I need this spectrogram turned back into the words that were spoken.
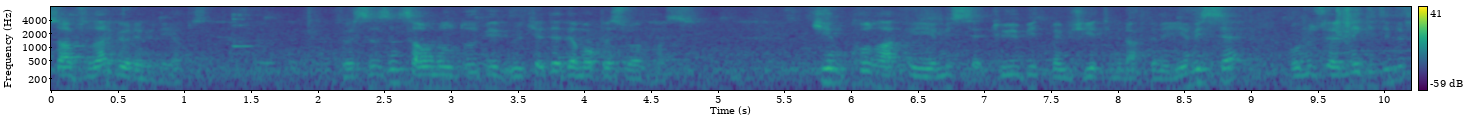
savcılar görevini yapsın. Hırsızın savunulduğu bir ülkede demokrasi olmaz. Kim kul hakkı yemişse, tüyü bitmemiş yetimin hakkını yemişse bunun üzerine gidilir.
